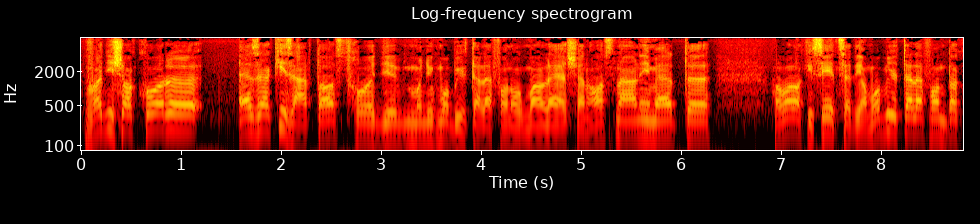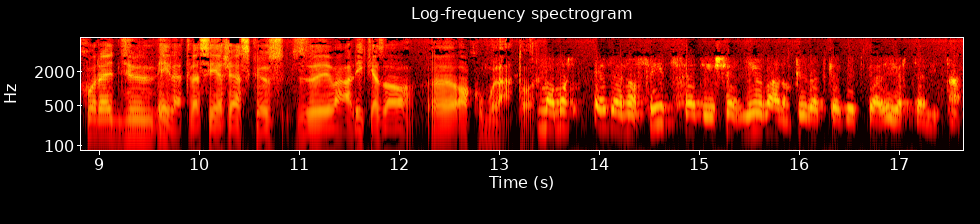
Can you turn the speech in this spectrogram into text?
Vagyis akkor ezzel kizárta azt, hogy mondjuk mobiltelefonokban lehessen használni, mert ha valaki szétszedi a mobiltelefont, akkor egy életveszélyes eszköz válik ez az akkumulátor. Na most ezen a szétszedésen nyilván a következőt kell érteni. Tehát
